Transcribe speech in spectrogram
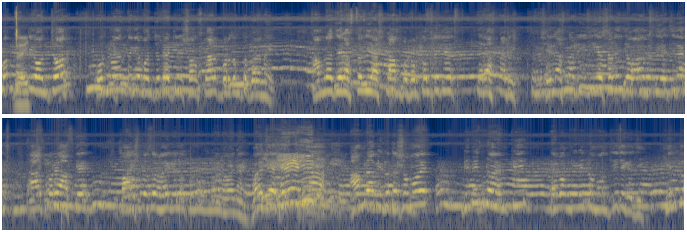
প্রত্যেকটি অঞ্চল উন্নয়ন থেকে বঞ্চিত এটির সংস্কার পর্যন্ত করে নাই আমরা যে রাস্তা দিয়ে আসলাম বটরতল থেকে যে রাস্তাটি সেই রাস্তাটি নিয়ে সালে যেভাবে দিয়েছিলেন তারপরে আজকে বাইশ বছর হয়ে গেল কোনো হয় নাই। হয়েছে আমরা বিগত সময় বিভিন্ন এমপি এবং বিভিন্ন মন্ত্রী দেখেছি। কিন্তু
